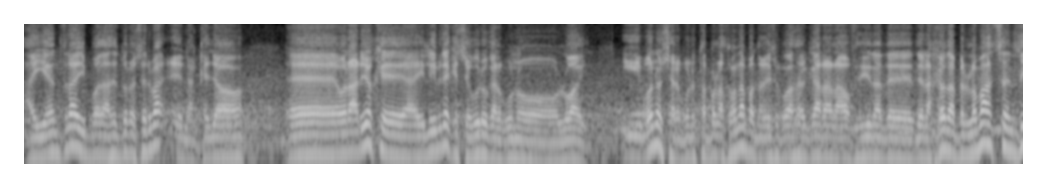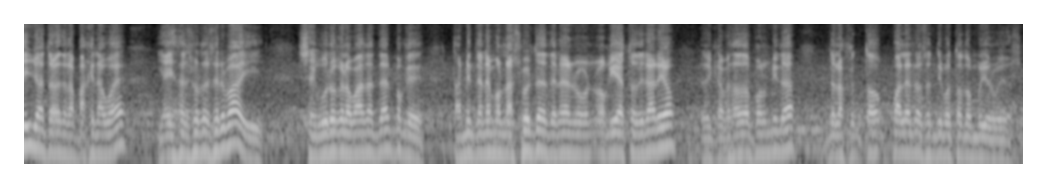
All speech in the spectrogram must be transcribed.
ahí entra y puedes hacer tu reserva en aquellos eh, horarios que hay libres, que seguro que algunos lo hay y bueno, si alguno está por la zona, pues también se puede acercar a la oficina de, la Geoda, pero lo más sencillo a través de la página web y ahí está su reserva y seguro que lo van a entender porque también tenemos la suerte de tener unos guías extraordinarios encabezados por Mida, de los cuales nos sentimos todos muy orgullosos.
